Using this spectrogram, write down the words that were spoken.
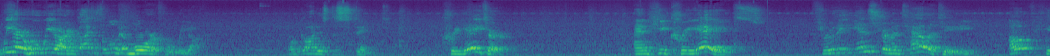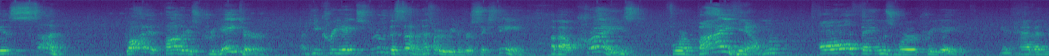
we are who we are, and God's just a little bit more of who we are. No, God is distinct. Creator. And He creates through the instrumentality of His Son. God, the Father, is creator, but He creates through the Son. And that's why we read in verse 16 about Christ, for by Him all things were created in heaven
